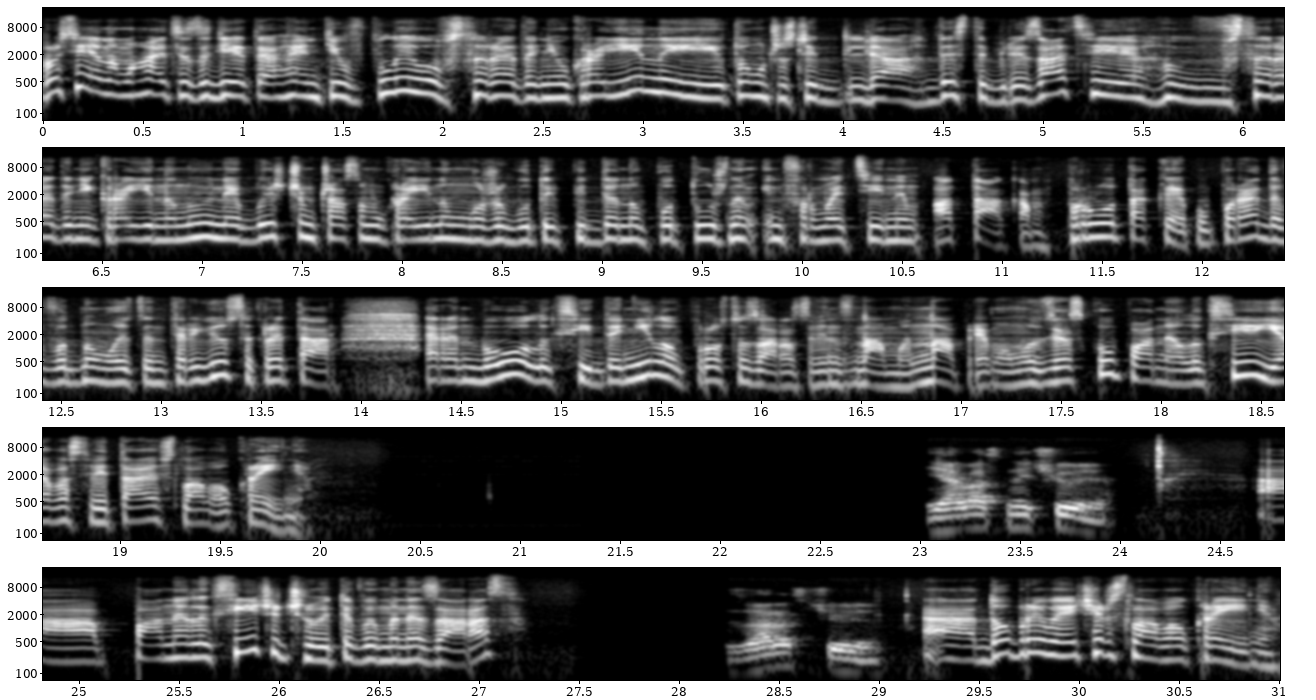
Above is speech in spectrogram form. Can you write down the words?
Росія намагається задіяти агентів впливу всередині України, і в тому числі для дестабілізації всередині країни. Ну і найближчим часом Україну може бути піддано потужним інформаційним атакам. Про таке попередив в одному із інтерв'ю секретар РНБО Олексій Данілов. Просто зараз він з нами на прямому зв'язку. Пане Олексію, я вас вітаю. Слава Україні. Я вас не чую. А пане Олексію, чи чуєте ви мене зараз? Зараз чую. Добрий вечір. Слава Україні.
